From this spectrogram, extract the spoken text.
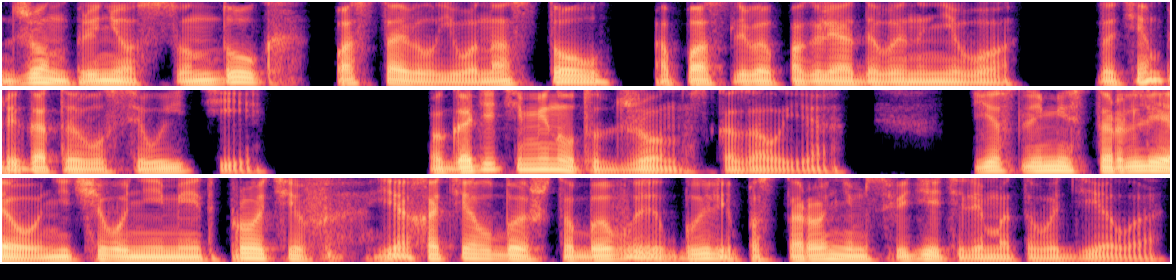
Джон принес сундук, поставил его на стол, опасливо поглядывая на него, затем приготовился уйти. «Погодите минуту, Джон», — сказал я. «Если мистер Лео ничего не имеет против, я хотел бы, чтобы вы были посторонним свидетелем этого дела.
